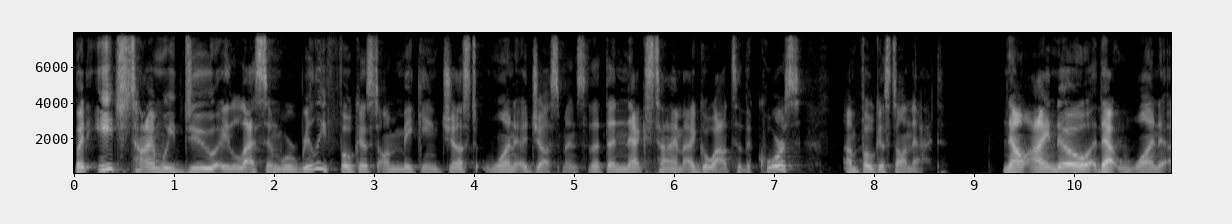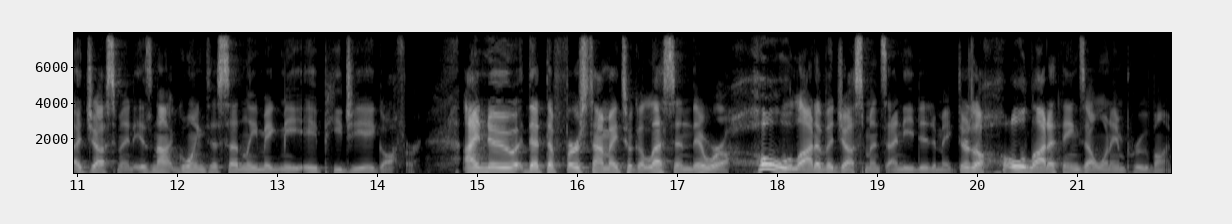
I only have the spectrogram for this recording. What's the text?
But each time we do a lesson, we're really focused on making just one adjustment so that the next time I go out to the course, I'm focused on that. Now, I know that one adjustment is not going to suddenly make me a PGA golfer. I knew that the first time I took a lesson, there were a whole lot of adjustments I needed to make. There's a whole lot of things I want to improve on.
